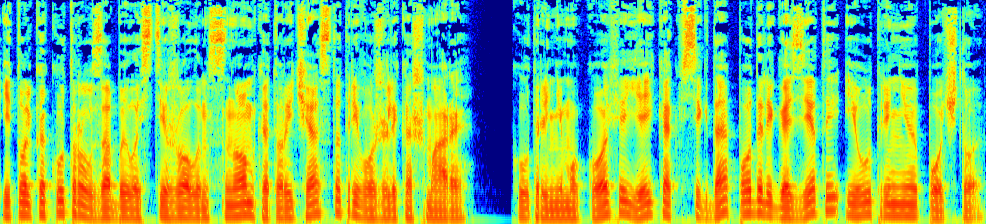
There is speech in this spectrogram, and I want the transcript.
и только к утру забылась тяжелым сном, который часто тревожили кошмары. К утреннему кофе ей, как всегда, подали газеты и утреннюю почту.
